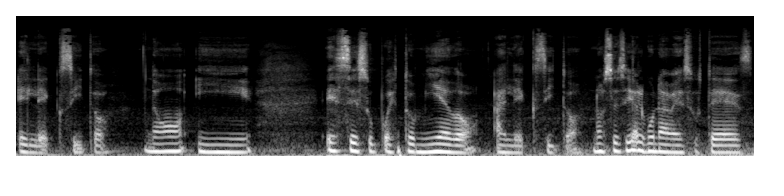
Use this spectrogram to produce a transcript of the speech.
el éxito, ¿no? Y ese supuesto miedo al éxito. No sé si alguna vez ustedes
